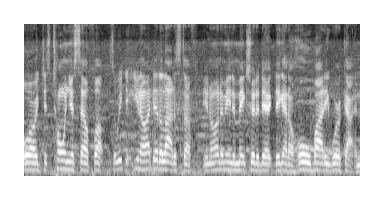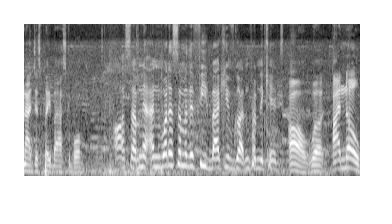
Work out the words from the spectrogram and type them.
or just tone yourself up. So we, did, you know, I did a lot of stuff. You know what I mean, to make sure that they got a whole body workout and not just play basketball. Awesome. And what are some of the feedback you've gotten from the kids? Oh well, I know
